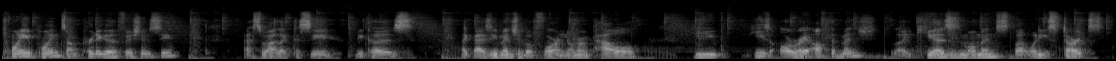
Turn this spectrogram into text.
20 points on pretty good efficiency. That's what I like to see because like as you mentioned before, Norman Powell, he he's all right off the bench. Like he has his moments, but when he starts,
